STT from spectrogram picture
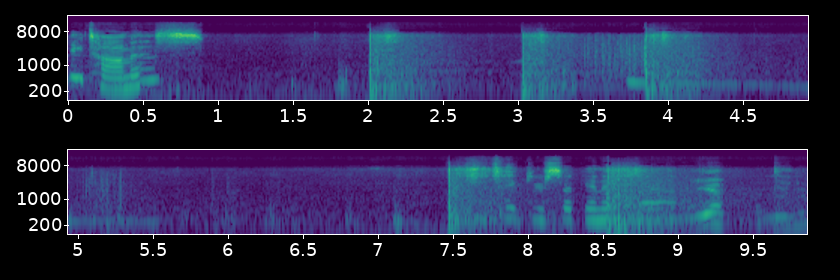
Hey, Thomas. Take your second antibiotic? Yeah. hmm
